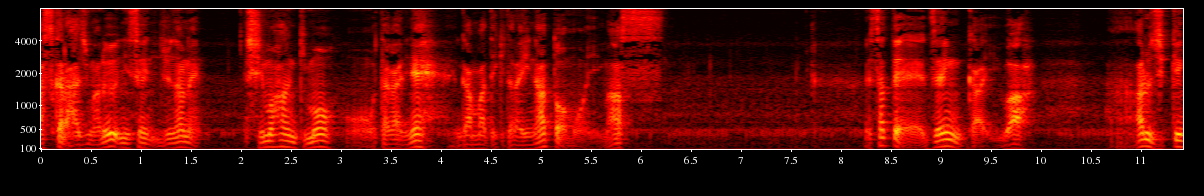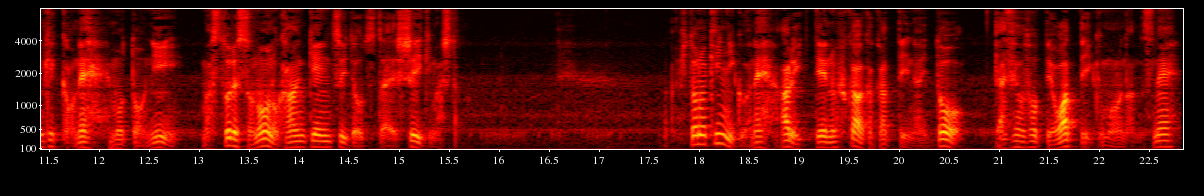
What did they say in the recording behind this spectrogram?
明日から始まる2017年下半期もお互いにね頑張っていけたらいいなと思います。さて前回はある実験結果をね元にまストレスと脳の関係についてお伝えしていきました。人の筋肉はねある一定の負荷がかかっていないと痩せ細って弱っていくものなんですね。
